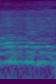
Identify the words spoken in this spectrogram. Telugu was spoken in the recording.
और cutting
